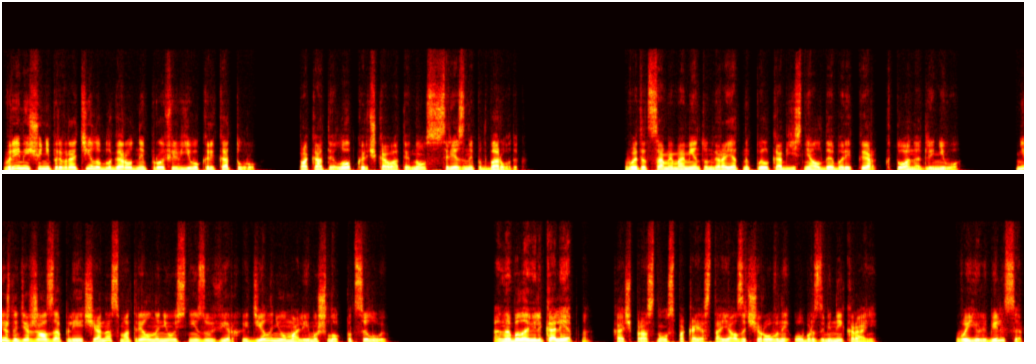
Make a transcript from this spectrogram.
Время еще не превратило благородный профиль в его карикатуру. Покатый лоб, крючковатый нос, срезанный подбородок. В этот самый момент он, вероятно, пылко объяснял Деборе Кэр, кто она для него. Нежно держал за плечи, она смотрела на него снизу вверх, и дело неумолимо шло к поцелую. Она была великолепна, Хач проснулся, пока я стоял, зачарованный образами на экране. «Вы ее любили, сэр?»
